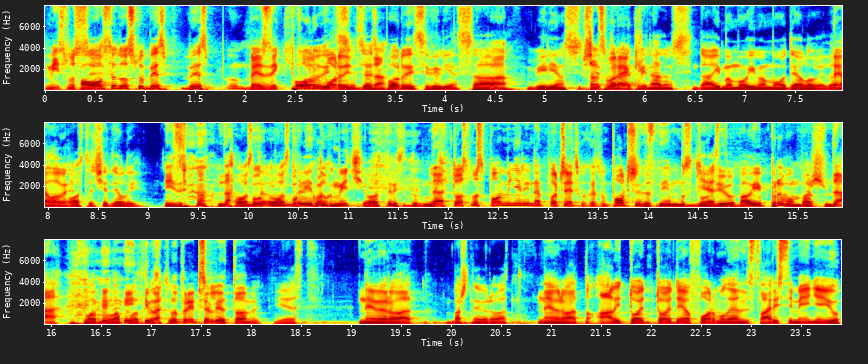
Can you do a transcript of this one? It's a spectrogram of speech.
Mi smo pa se... ostado smo bez, bez, bez porodice, porodice, bez da. porodice Williamsa. Pa. Williams će smo rekli? nadam se. Da, imamo, imamo delove. Da. Delove. Ostaće deli. Iz, da, Osta, bu, ostali buku. dugmići, ostali su dugmići. Da, to smo spominjali na početku kad smo počeli da snimamo u studiju. Jeste, ba i prvom baš da. formula podcastu. I smo pričali o tome. Jeste. Neverovatno. Baš neverovatno. Neverovatno, ali to je, to je deo Formule 1, stvari se menjaju,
